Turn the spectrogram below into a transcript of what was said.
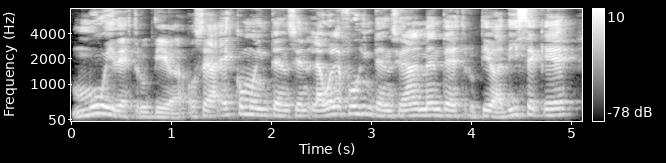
muy destructiva. O sea, es como intención, la bola de fuego es intencionalmente destructiva. Dice que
